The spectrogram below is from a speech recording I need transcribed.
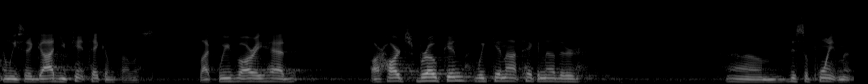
And we said, God, you can't take him from us. Like we've already had our hearts broken, we cannot take another um, disappointment.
